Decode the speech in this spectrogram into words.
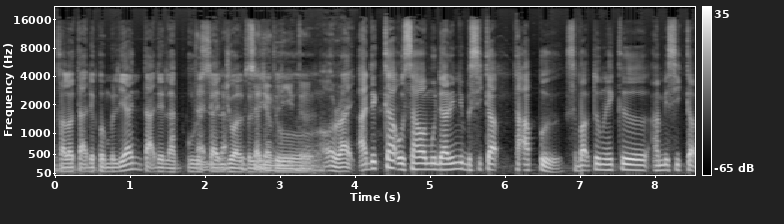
kalau tak ada pembelian tak adalah urusan adalah jual beli itu. itu alright. Adakah usahawan muda hari ini bersikap tak apa? Sebab tu mereka ambil sikap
